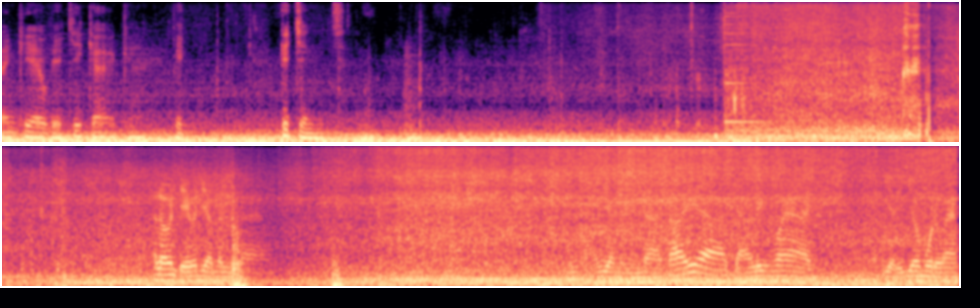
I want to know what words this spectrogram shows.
Bên kia việc chiếc cái việc kitchen hello anh chị, bây giờ mình à, bây giờ mình à, tới à, chợ Liên Hoa rồi. Giờ đi vô mua đồ ăn.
